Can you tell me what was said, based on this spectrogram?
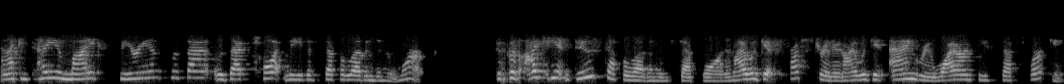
And I can tell you my experience with that was that taught me that step 11 didn't work because I can't do step 11 and step one. And I would get frustrated and I would get angry. Why aren't these steps working?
